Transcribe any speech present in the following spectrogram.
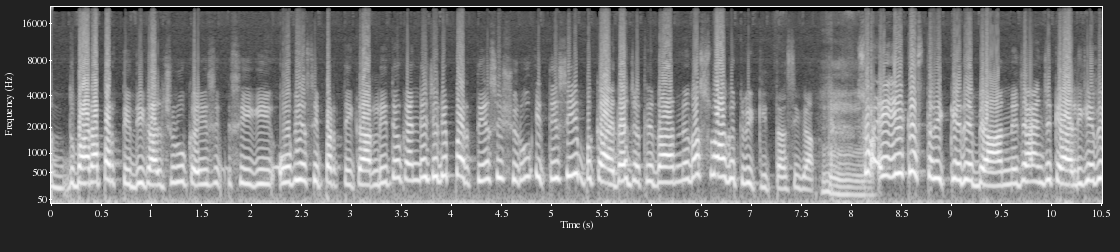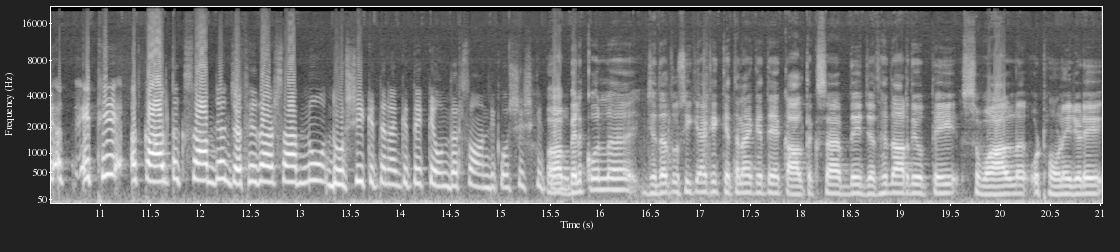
ਦੁਬਾਰਾ ਭਰਤੀ ਦੀ ਗੱਲ ਸ਼ੁਰੂ ਕਰੀ ਸੀਗੀ ਉਹ ਵੀ ਅਸੀਂ ਭਰਤੀ ਕਰ ਲਈ ਤੇ ਉਹ ਕਹਿੰਦੇ ਜਿਹੜੀ ਭਰਤੀ ਅਸੀਂ ਸ਼ੁਰੂ ਕੀਤੀ ਸੀ ਬਕਾਇਦਾ ਜਥੇਦਾਰ ਨੇ ਉਹਦਾ ਸਵਾਗਤ ਵੀ ਕੀਤਾ ਸੀਗਾ। ਸੋ ਇਹ ਇਹ ਕਿਸ ਤਰੀਕੇ ਦੇ ਬਿਆਨ ਨੇ? ਜਾਂ ਇੰਜ ਕਹਿ ਲਈਏ ਵੀ ਇੱਥੇ ਅਕਾਲ ਤਖਤ ਸਾਹਿਬ ਜਾਂ ਜਥੇਦਾਰ ਸਾਹਿਬ ਨੂੰ ਦੋਸ਼ੀ ਕਿਤੇ ਨਾ ਕਿਤੇ ਕਿਉਂ ਦਰਸਾਉਣ ਦੀ ਕੋਸ਼ਿਸ਼ ਕੀਤੀ ਗਈ? ਬਿਲਕੁਲ ਜਿੱਦਾਂ ਤੁਸੀਂ ਕਿਹਾ ਕਿ ਕਿਤਨਾ ਕਿਤੇ ਅਕਾਲ ਤਖਤ ਸਾਹਿਬ ਦੇ ਜਥੇਦਾਰ ਦੇ ਉੱਤੇ ਸਵਾਲ ਉਠਾਉਣੇ ਜਿਹੜੇ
